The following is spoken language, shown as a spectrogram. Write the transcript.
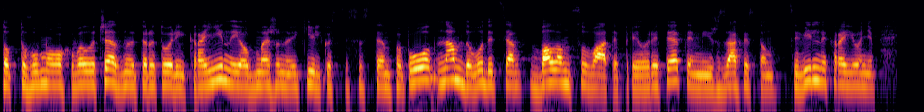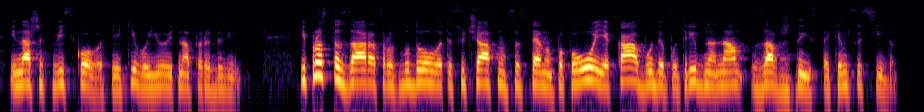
тобто в умовах величезної території країни і обмеженої кількості систем ППО нам доводиться балансувати пріоритети між захистом цивільних районів і наших військових, які воюють на передовій і просто зараз розбудовувати сучасну систему ППО, яка буде потрібна нам завжди з таким сусідом.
